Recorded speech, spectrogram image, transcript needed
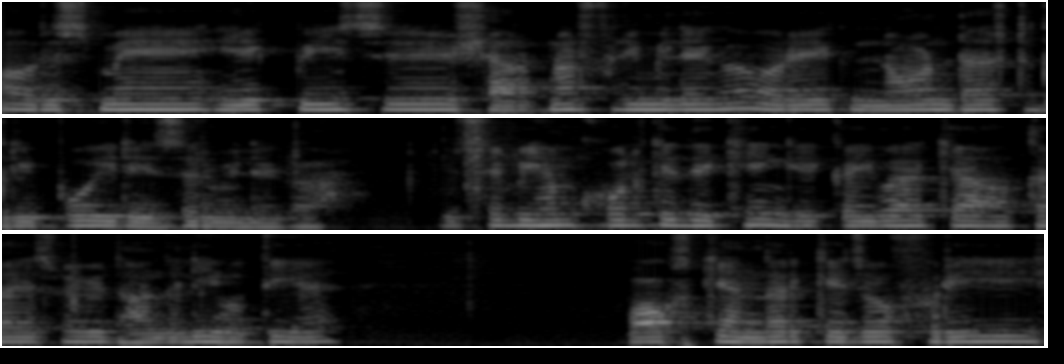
और इसमें एक पीस शार्पनर फ्री मिलेगा और एक नॉन डस्ट ग्रिपो इरेज़र मिलेगा। इसे भी हम खोल के देखेंगे, कई बार क्या होता है, इसमें भी धांधली होती है। बॉक्स के अंदर के जो फ्री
